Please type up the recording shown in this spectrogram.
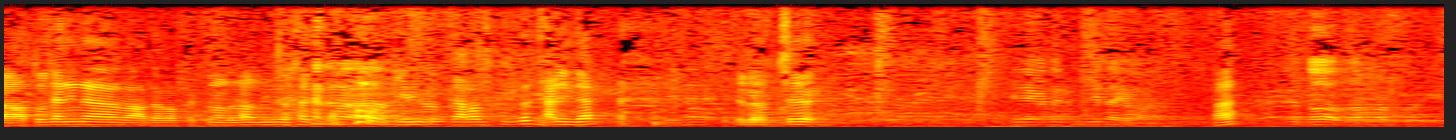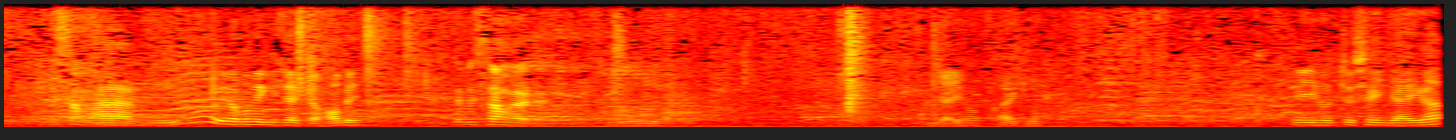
তা তো জানি না, রাজা থাকতো না কিন্তু কারা থাকতো জানি না। এটা হচ্ছে হ্যাঁ? হ্যাঁ এরকমই কিছু একটা হবে। যাই হোক, আর কি। এই হচ্ছে সেই জায়গা।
